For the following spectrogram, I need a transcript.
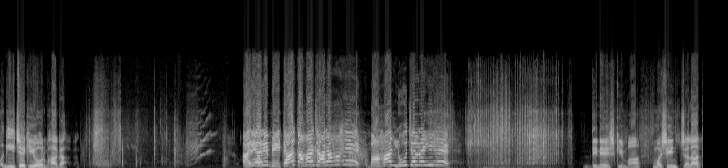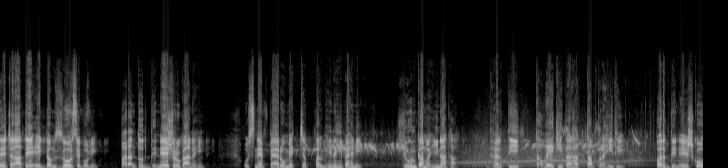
बगीचे की ओर भागा। अरे अरे बेटा कहाँ जा रहा है? बाहर लू चल रही है। दिनेश की माँ मशीन चलाते चलाते एकदम ज़ोर से बोली परंतु दिनेश रुका नहीं। उसने पैरों में चप्पल भी नहीं पहनी। जून का महीना था। धरती तवे की तरह तप रही थी। पर दिनेश को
